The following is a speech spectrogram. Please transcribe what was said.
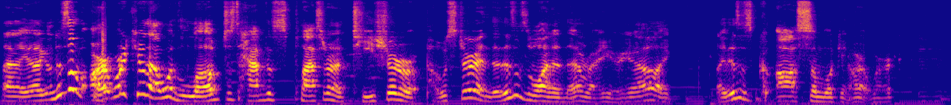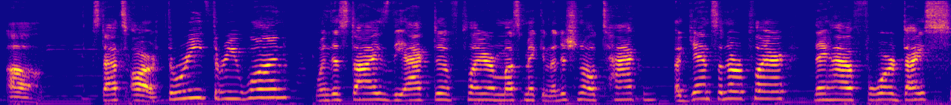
like, like, there's some artwork here that I would love just to have this plastered on a t-shirt or a poster, and this is one of them right here, you know? Like, like this is awesome looking artwork. Um, stats are 3, 3, 1. When this dies, the active player must make an additional attack against another player. They have 4 dice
